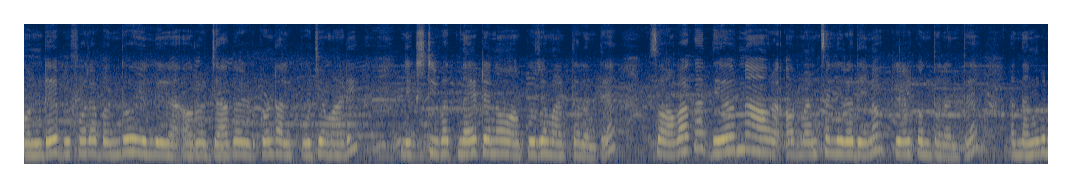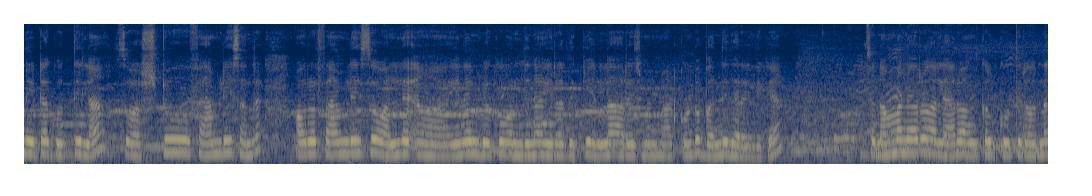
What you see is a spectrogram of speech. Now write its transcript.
ಒನ್ ಡೇ ಬಿಫೋರೇ ಬಂದು ಇಲ್ಲಿ ಅವ್ರವ್ರ ಜಾಗ ಹಿಡ್ಕೊಂಡು ಅಲ್ಲಿ ಪೂಜೆ ಮಾಡಿ ನೆಕ್ಸ್ಟ್ ಇವತ್ತು ನೈಟ್ ಏನೋ ಪೂಜೆ ಮಾಡ್ತಾರಂತೆ. ಸೊ ಅವಾಗ ದೇವ್ರನ್ನ ಅವ್ರ ಅವ್ರ ಮನಸ್ಸಲ್ಲಿರೋದೇನೋ ಕೇಳ್ಕೊತಾರಂತೆ. ಅದು ನನಗೂ ನೀಟಾಗಿ ಗೊತ್ತಿಲ್ಲ. ಸೊ ಅಷ್ಟು ಫ್ಯಾಮ್ಲೀಸ್ ಅಂದರೆ ಅವ್ರವ್ರ ಫ್ಯಾಮ್ಲೀಸು ಅಲ್ಲೇ ಏನೇನು ಬೇಕು ಒಂದು ದಿನ ಇರೋದಕ್ಕೆ ಎಲ್ಲ ಅರೇಂಜ್ಮೆಂಟ್ ಮಾಡಿಕೊಂಡು ಬಂದಿದ್ದಾರೆ ಇಲ್ಲಿಗೆ. ಸೊ ನಮ್ಮ ಮನೆಯವರು ಅಲ್ಲಿ ಯಾರೋ ಅಂಕಲ್ ಕೂತಿರೋರನ್ನ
